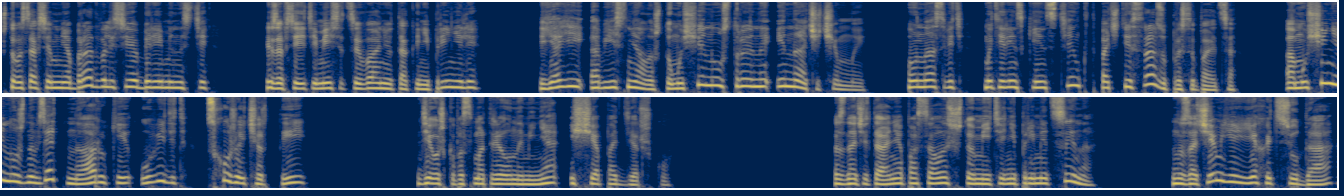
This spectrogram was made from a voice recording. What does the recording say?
что вы совсем не обрадовались ее беременности, и за все эти месяцы Ваню так и не приняли. Я ей объясняла, что мужчины устроены иначе, чем мы. У нас ведь материнский инстинкт почти сразу просыпается, а мужчине нужно взять на руки, увидеть схожие черты, Девушка посмотрела на меня, ища поддержку. Значит, Аня опасалась, что Митя не примет сына. Но зачем ей ехать сюда?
